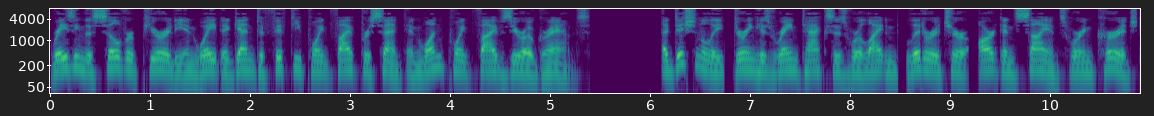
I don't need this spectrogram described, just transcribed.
raising the silver purity and weight again to 50.5% and 1.50 grams. Additionally, during his reign taxes were lightened, literature, art and science were encouraged,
